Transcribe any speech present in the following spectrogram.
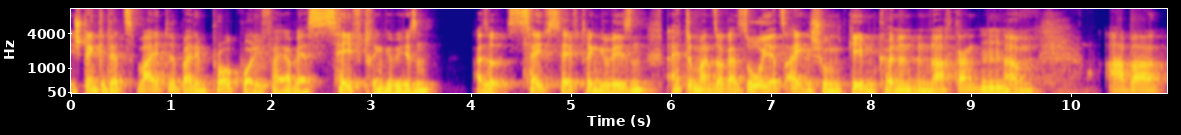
Ich denke, der zweite bei dem Pro Qualifier wäre safe drin gewesen. Also safe, safe drin gewesen. Hätte man sogar so jetzt eigentlich schon geben können im Nachgang. Mhm. Ähm, aber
